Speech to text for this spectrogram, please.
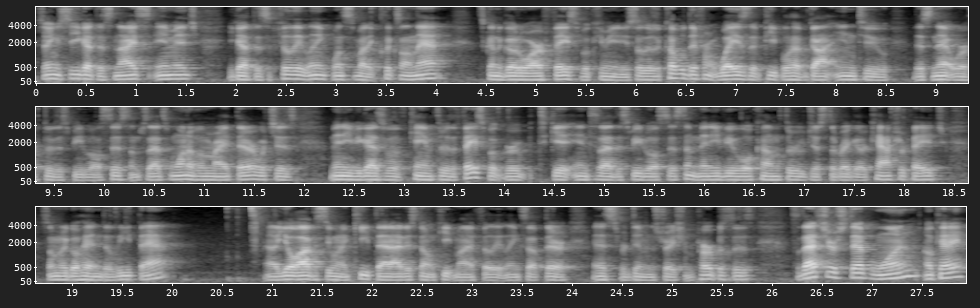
So you can see you got this nice image, you got this affiliate link. Once somebody clicks on that, it's going to go to our Facebook community. So there's a couple different ways that people have got into this network through the Speedwell system. So that's one of them right there, which is many of you guys will have came through the Facebook group to get inside the Speedwell system. Many of you will come through just the regular capture page. So I'm going to go ahead and delete that. Uh, you'll obviously want to keep that. I just don't keep my affiliate links up there, and it's for demonstration purposes. So that's your step one, okay?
